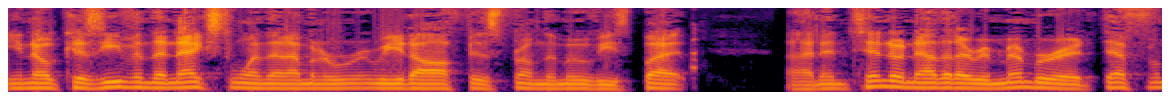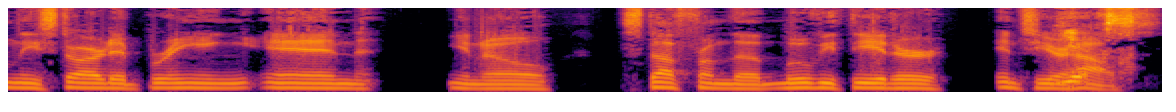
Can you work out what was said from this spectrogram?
You know, cuz even the next one that I'm going to read off is from the movies, but uh, Nintendo now that I remember it definitely started bringing in, you know, stuff from the movie theater into your Yes. house.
